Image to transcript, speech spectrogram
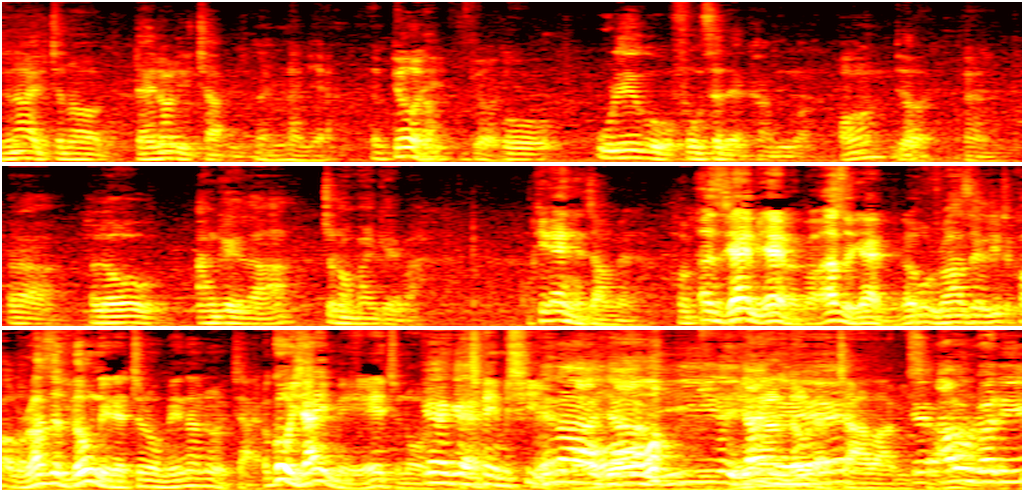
နင်လာကျွန်တော် dialogue တွေချပြီးမှန်ပါဗျာပြောတယ်ပြောတယ်ဟိုဦးလေးကိုဖုန်းဆက်တဲ့အခါမျိုးပါဟောပြောတယ်အဲ့ဒါ hello angela ကျွန်တော် michael ပါ okay အဲ့ငယ်ကြောင်းမယ်ဟုတ်အဲ့ရိုက်မယ်ရိုက်မယ်ကွာအဲ့ဆိုရိုက်မယ်နော်ဟို razel လေးတစ်ခေါက် razel လုံနေတယ်ကျွန်တော်မင်းသားလို့ကြားအခုရိုက်မယ်ကျွန်တော်ချိန်မရှိဘူးမင်းသားရပြီတဲ့ရိုက်မယ်လုံးတာကြားပါပြီအားလုံး ready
